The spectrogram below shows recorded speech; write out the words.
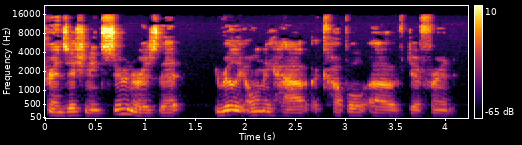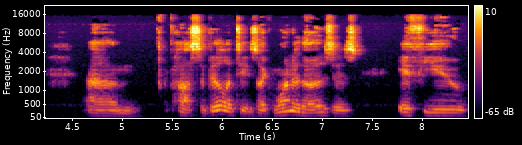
transitioning sooner is that you really only have a couple of different um, possibilities. Like one of those is if you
